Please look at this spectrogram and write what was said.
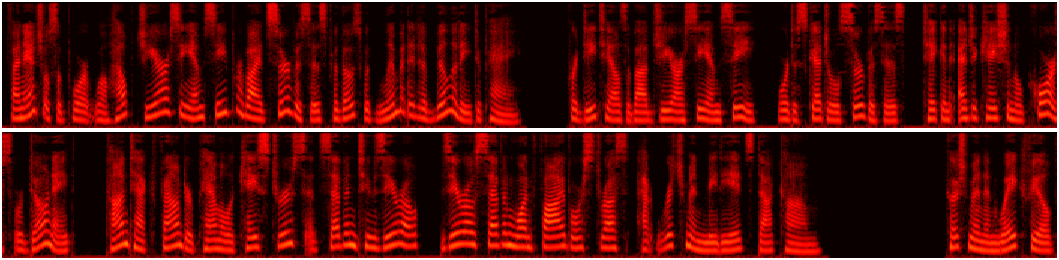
Financial support will help GRCMC provide services for those with limited ability to pay. For details about GRCMC, or to schedule services, take an educational course, or donate, contact founder Pamela K. Struss at 720 0715 or struss at richmondmediates.com. Cushman and Wakefield,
